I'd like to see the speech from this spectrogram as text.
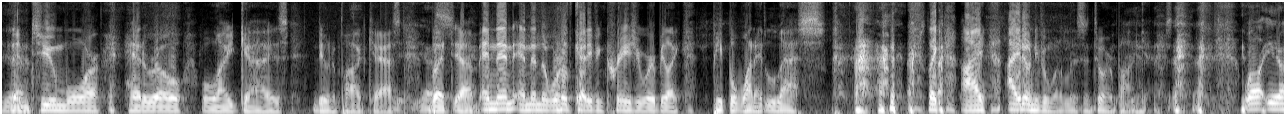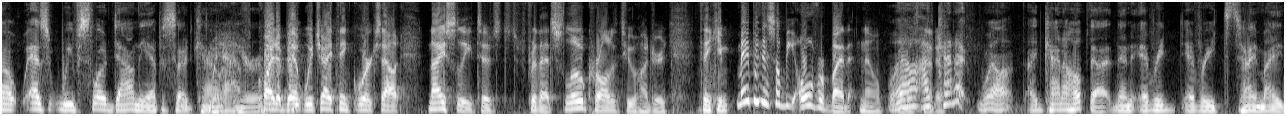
Yeah. than two more hetero white guys doing a podcast. Yes. But um, and then and then the world got even crazier where it'd be like people want it less. like I I don't even want to listen to our podcast. well, you know, as we've slowed down the episode count We have here, quite a bit, which I think works out nicely to for that slow crawl to 200. Thinking maybe this will be over by then. No, Well, no, I kind of well, I kind of hope that. Then every every time I,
